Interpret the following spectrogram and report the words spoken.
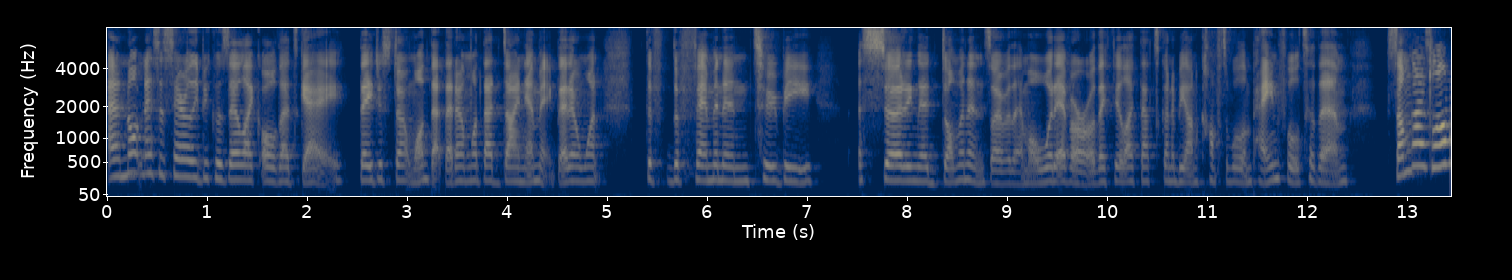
And not necessarily because they're like, oh, that's gay. They just don't want that. They don't want that dynamic. They don't want the, the feminine to be asserting their dominance over them or whatever, or they feel like that's going to be uncomfortable and painful to them. Some guys love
